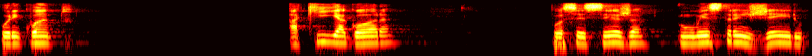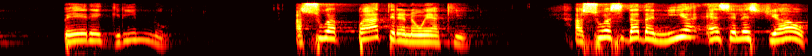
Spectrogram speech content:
por enquanto, aqui e agora, você seja um estrangeiro peregrino. A sua pátria não é aqui. A sua cidadania é celestial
